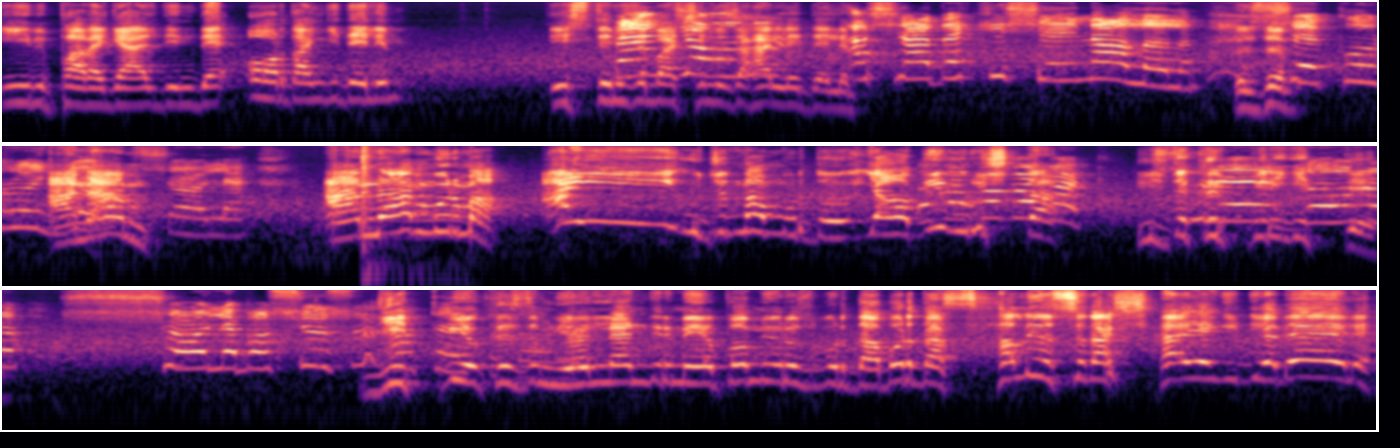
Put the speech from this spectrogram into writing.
İyi bir para geldiğinde oradan gidelim. Üstümüzü başımızı halledelim. Aşağıdaki şeyini alalım. Kızım. Şey koruyucu. Anam. Şöyle. Anam vurma. Ay ucundan vurdu. Ya bir vuruşta. Yüzde Şuraya 41'i gitti. doğru Şöyle basıyorsun. Gitmiyor atıyorsun. kızım yönlendirme yapamıyoruz burada. Burada salıyorsun aşağıya gidiyor böyle.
